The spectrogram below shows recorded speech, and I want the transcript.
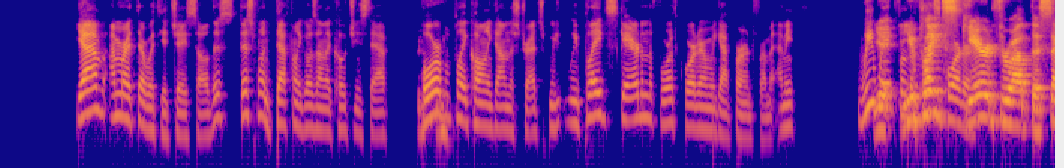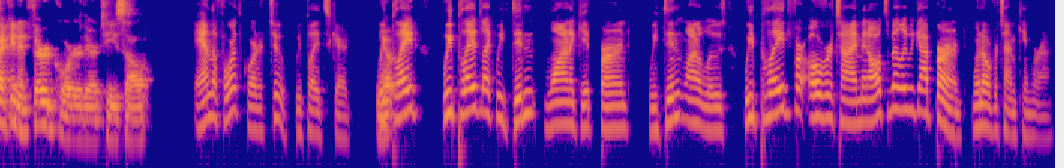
Yeah, I'm, I'm right there with you, J Sol. This this one definitely goes on the coaching staff. Horrible play calling down the stretch. We we played scared in the fourth quarter and we got burned from it. I mean, we You, went from you played scared throughout the second and third quarter there, T Sol. and the fourth quarter too. We played scared. We Yep. played we played like we didn't want to get burned. We didn't want to lose. We played for overtime and ultimately we got burned when overtime came around.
